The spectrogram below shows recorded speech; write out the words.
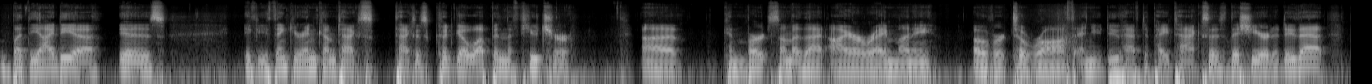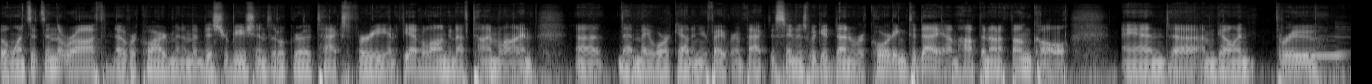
but the idea is if you think your income tax taxes could go up in the future uh, convert some of that ira money over to Roth. And you do have to pay taxes this year to do that. But once it's in the Roth, no required minimum distributions. It'll grow tax free. And if you have a long enough timeline, uh, that may work out in your favor. In fact, as soon as we get done recording today, I'm hopping on a phone call and uh, I'm going through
